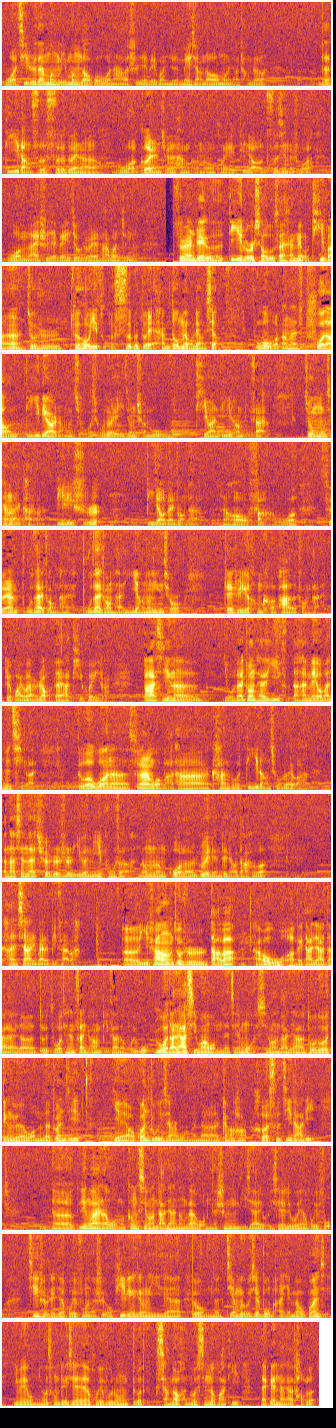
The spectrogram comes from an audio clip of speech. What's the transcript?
我其实，在梦里梦到过我拿了世界杯冠军，没想到梦想成真了。”那第一档次四个队呢，我个人觉得他们可能会比较自信的说。我们来世界杯就是为了拿冠军的。虽然这个第一轮小组赛还没有踢完啊，就是最后一组的四个队还都没有亮相。不过我刚才说到第一、第二档的九个球队已经全部踢完第一场比赛了。就目前来看啊，比利时比较在状态了，然后法国虽然不在状态，不在状态一样能赢球，这是一个很可怕的状态。这话有点绕，大家体会一下。巴西呢有在状态的意思，但还没有完全起来。德国呢，虽然我把它看作第一档球队吧，但它现在确实是一个泥菩萨，能不能过了瑞典这条大河，看下礼拜的比赛吧。呃，以上就是大巴还有我为大家带来的对昨天三场比赛的回顾。如果大家喜欢我们的节目，希望大家多多订阅我们的专辑，也要关注一下我们的账号“赫斯基大帝”。呃，另外呢，我们更希望大家能在我们的声音底下有一些留言回复，即使这些回复呢是有批评性的意见，对我们的节目有一些不满也没有关系，因为我们能从这些回复中得想到很多新的话题来跟大家讨论。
